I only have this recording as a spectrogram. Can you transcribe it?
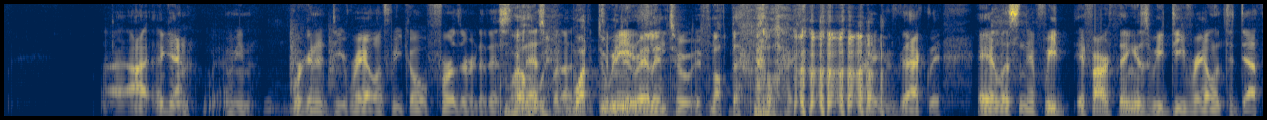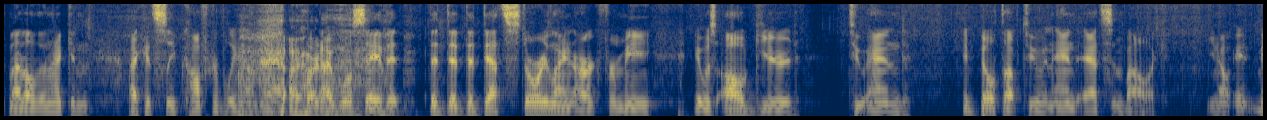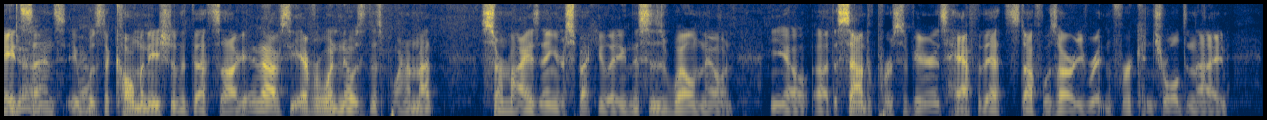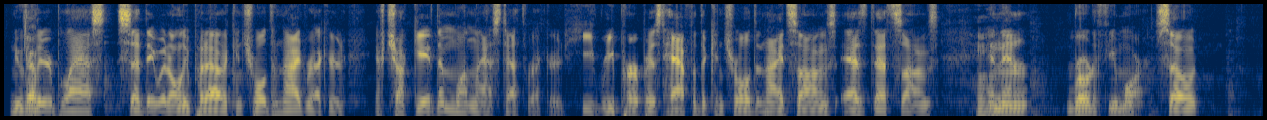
I, again, I mean, we're going to derail if we go further into this. Well, this, but uh, what do we me, derail into if not death metal? right, exactly. Hey, listen, if we if our thing is we derail into death metal, then I can I could sleep comfortably on that. I heard- I will say that the the, the death storyline arc for me, it was all geared to end. It built up to and end at symbolic. You know, it made Yeah, sense. It yeah. was the culmination of the death saga, and obviously everyone knows at this point. I'm not surmising or speculating. This is well known. You know, uh, the Sound of Perseverance. Half of that stuff was already written for Control Denied. Nuclear Blast said they would only put out a Control Denied record if Chuck gave them one last death record. He repurposed half of the Control Denied songs as death songs, and then wrote a few more. So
